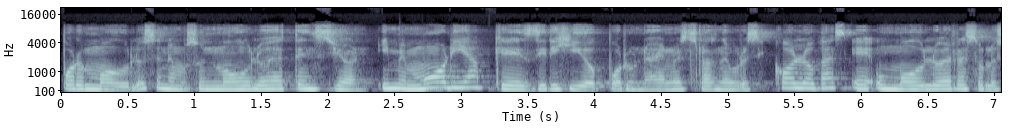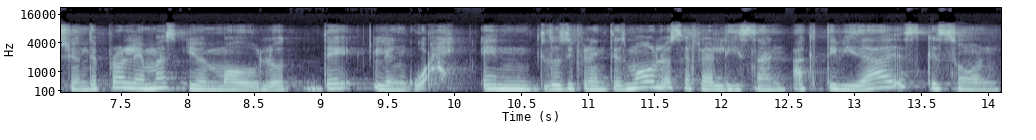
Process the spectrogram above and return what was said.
por módulos, tenemos un módulo módulo de atención y memoria que es dirigido por una de nuestras neuropsicólogas, eh, un módulo de resolución de problemas y un módulo de lenguaje. En los diferentes módulos se realizan actividades que son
